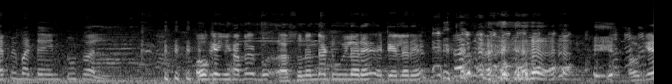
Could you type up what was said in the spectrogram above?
Happy birthday in two twelve okay okay, यहाँ पर सुनंदा टू व्हीलर है टेलर है। ओके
